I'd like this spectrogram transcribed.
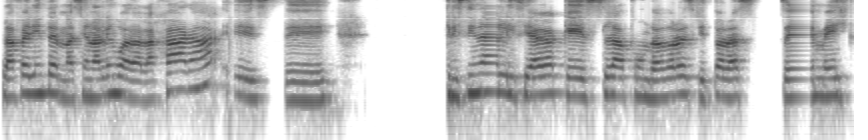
la Feria Internacional en Guadalajara. Este, Cristina Lisiaga, que es la fundadora de Escritoras CMX,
